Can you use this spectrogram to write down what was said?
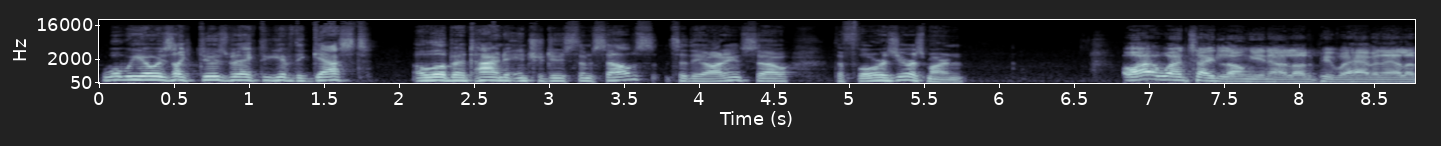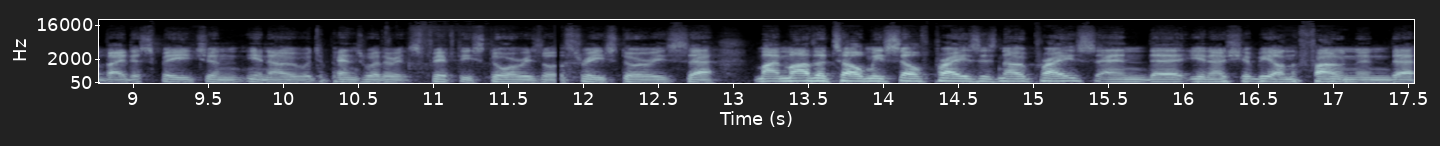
what we always like to do is we like to give the guest a little bit of time to introduce themselves to the audience. So the floor is yours, Martin. Oh, it won't take long. You know, a lot of people have an elevator speech, and you know, it depends whether it's fifty stories or three stories. Uh, my mother told me self-praise is no praise, and uh, you know, she'll be on the phone and uh,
